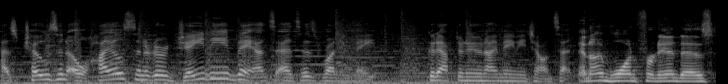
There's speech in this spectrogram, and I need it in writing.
has chosen Ohio Senator J.D. Vance as his running mate. Good afternoon. I'm Amy Johnson. And I'm Juan Fernandez.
